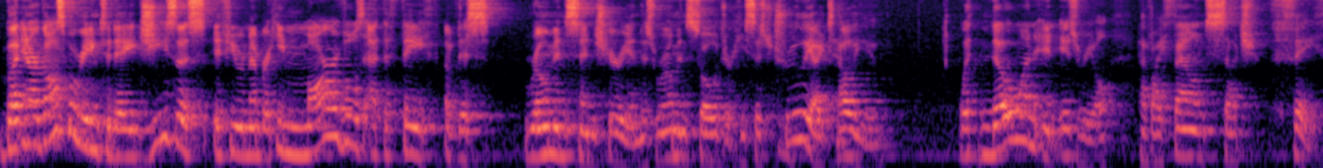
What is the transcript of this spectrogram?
but in our gospel reading today, Jesus, if you remember, he marvels at the faith of this Roman centurion, this Roman soldier. He says, Truly I tell you, with no one in Israel have I found such faith.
